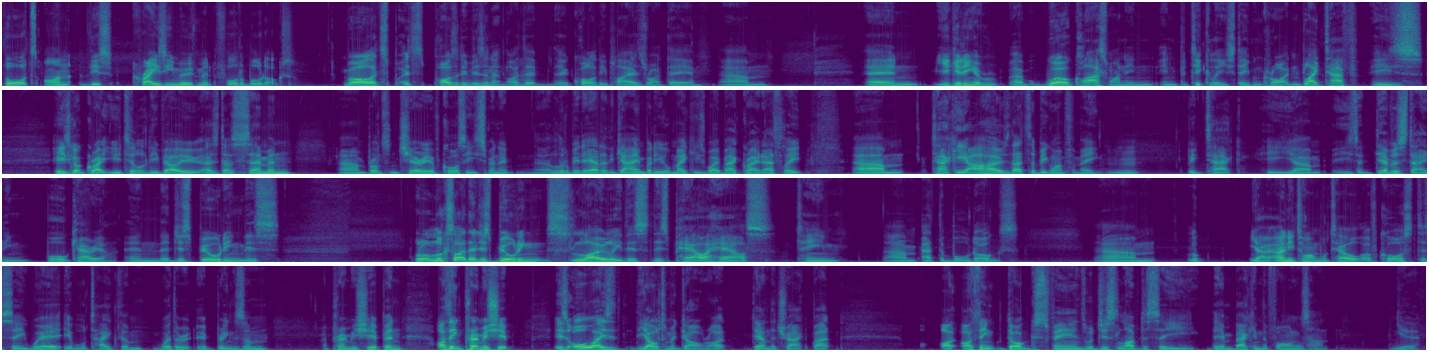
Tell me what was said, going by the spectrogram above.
thoughts on this crazy movement for the Bulldogs? Well, it's it's positive, isn't it? Like they're, they're quality players right there, um, and you're getting a, a world class one in in particularly Stephen Crichton, Blake Taaffe. He's he's got great utility value, as does Salmon. Um, Bronson Xerri, of course, he spent a, a little bit out of the game, but he'll make his way back. Great athlete. Um, Taukeiaho's, that's a big one for me. Big tack. He um, he's a devastating ball carrier, and they're just building this. Well, it looks like they're just building slowly this this powerhouse team um, at the Bulldogs. Um, look, you know, only time will tell, of course, to see where it will take them, whether it, it brings them a premiership. And I think premiership is always the ultimate goal, right, down the track. But I, I think Dogs fans would just love to see them back in the finals hunt. Yeah.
